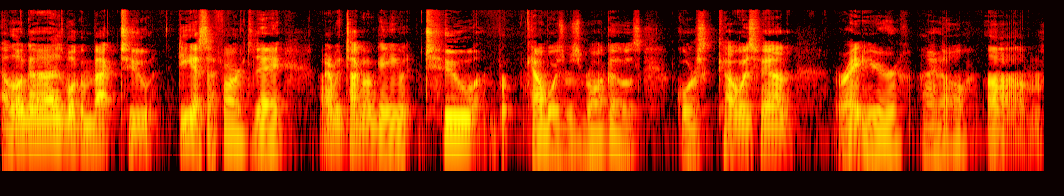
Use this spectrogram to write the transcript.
Hello guys, welcome back to DSFR. Today, I'm going to be talking about game 2, Cowboys vs. Broncos. Of course, Cowboys fan, right here, I know. Um,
